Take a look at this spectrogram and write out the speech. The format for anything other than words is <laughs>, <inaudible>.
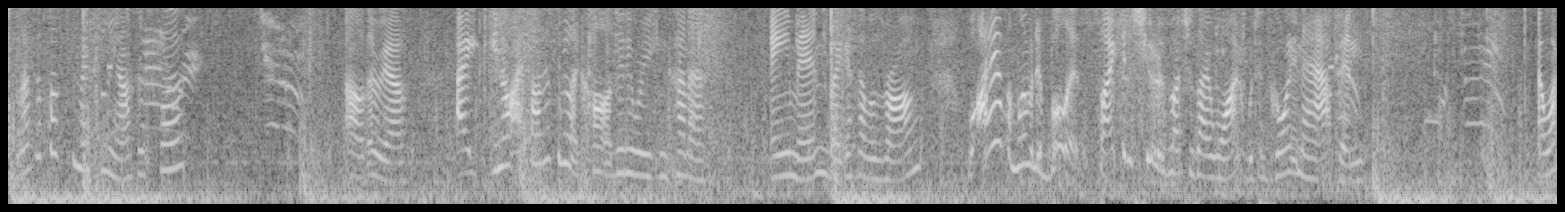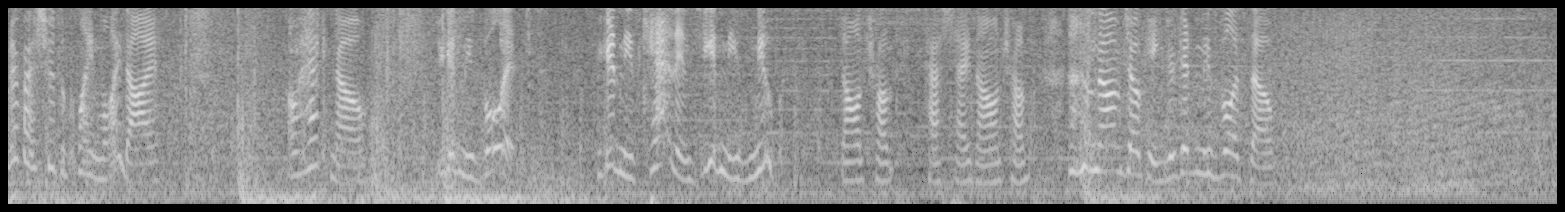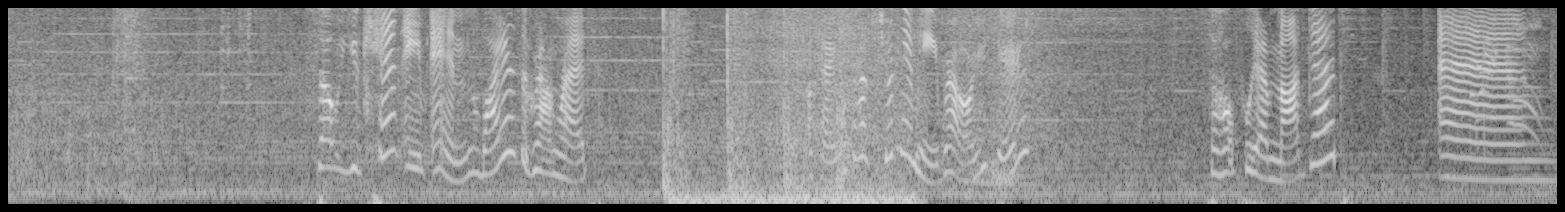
Was that supposed to make something else explode? Oh, there we go. I, you know, I thought this would be like Call of Duty where you can kind of aim in, but I guess I was wrong. Well, I have unlimited bullets, so I can shoot as much as I want, which is going to happen. I wonder if I shoot the plane, will I die? Oh, heck no. You're getting these bullets. You're getting these cannons. You're getting these nukes. Donald Trump. Hashtag Donald Trump. <laughs> no, I'm joking. You're getting these bullets, though. So, you can't aim in. Why is the ground red? Okay, what the heck's shooting at me? Bro, are you serious? So, hopefully I'm not dead. And...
